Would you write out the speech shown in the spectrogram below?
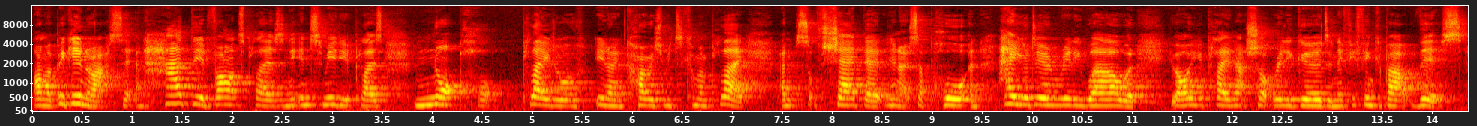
I'm a beginner at it and had the advanced players and the intermediate players not played or you know encouraged me to come and play and sort of shared their you know support and hey you're doing really well and you oh you're playing that shot really good and if you think about this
